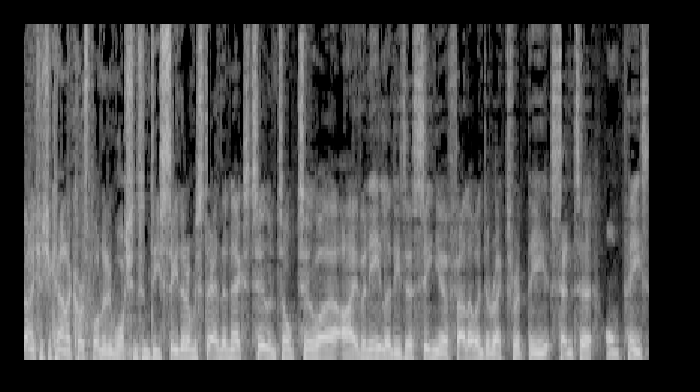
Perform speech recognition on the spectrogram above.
Gayane Chichakyan, correspondent in Washington, D.C. There, and we stay in the next two and talk to uh, Ivan Eland. He's a senior fellow and director at the Centre on Peace.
